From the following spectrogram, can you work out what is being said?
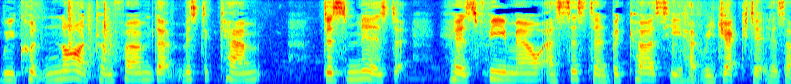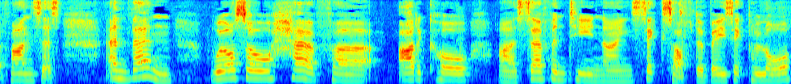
we could not confirm that Mr. Kam dismissed his female assistant because he had rejected his advances. And then we also have uh, Article uh, 796 of the Basic Law,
